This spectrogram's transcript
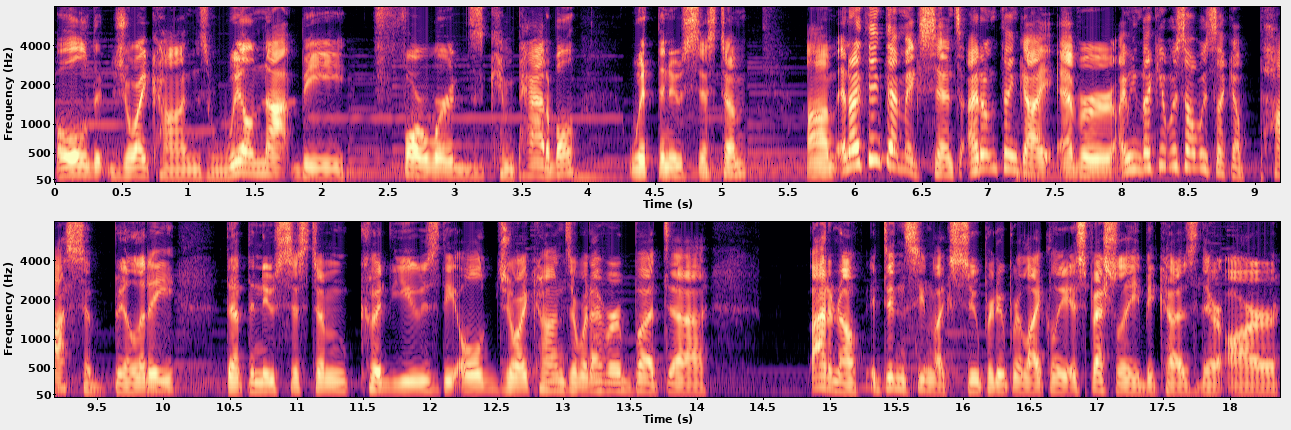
old Joy-Cons will not be forwards compatible with the new system. Um, and I think that makes sense. I don't think I ever, I mean, like it was always like a possibility that the new system could use the old Joy-Cons or whatever, but uh, I don't know. It didn't seem like super duper likely, especially because there are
